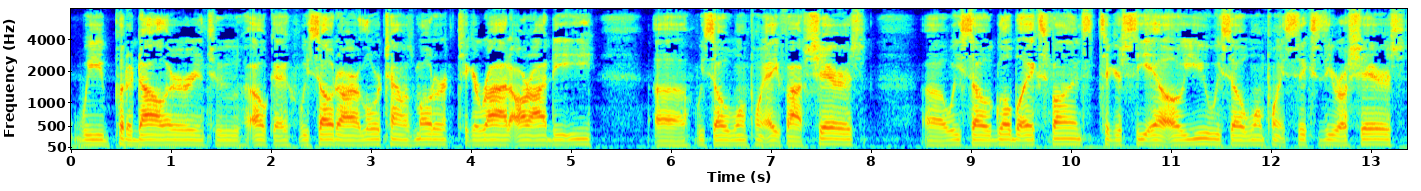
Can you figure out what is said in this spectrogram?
We put a dollar into, okay, we sold our Lordstown Motor, ticker ride, R-I-D-E. Uh, we sold 1.85 shares. Uh, we sold Global X Funds, ticker CLOU. We sold 1.60 shares,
